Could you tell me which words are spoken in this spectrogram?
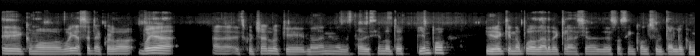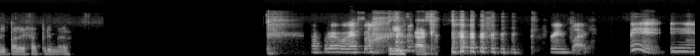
eh, como voy a hacer de acuerdo, voy a, a, escuchar lo que la Dani nos está diciendo todo este tiempo y diré que no puedo dar declaraciones de eso sin consultarlo con mi pareja primero. Apruebo eso. Green flag. Green flag. Sí, y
